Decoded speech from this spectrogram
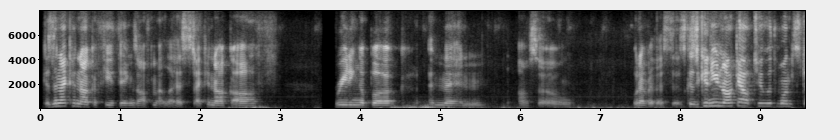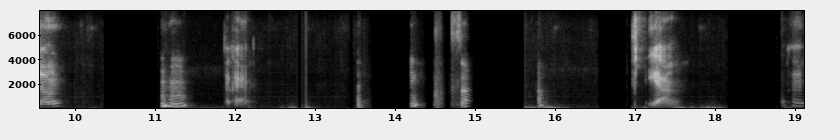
Because then I can knock a few things off my list. I can knock off reading a book and then also whatever this is. Because can you knock out two with one stone? Mm-hmm. Okay. I think So Yeah. Okay.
